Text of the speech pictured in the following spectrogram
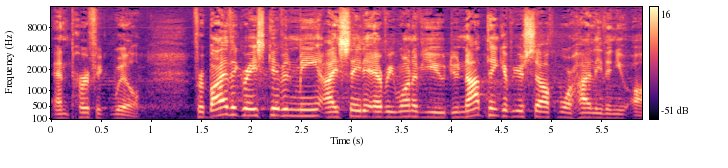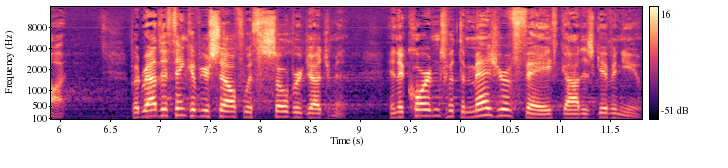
and perfect will. For by the grace given me, I say to every one of you, do not think of yourself more highly than you ought, but rather think of yourself with sober judgment, in accordance with the measure of faith God has given you.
